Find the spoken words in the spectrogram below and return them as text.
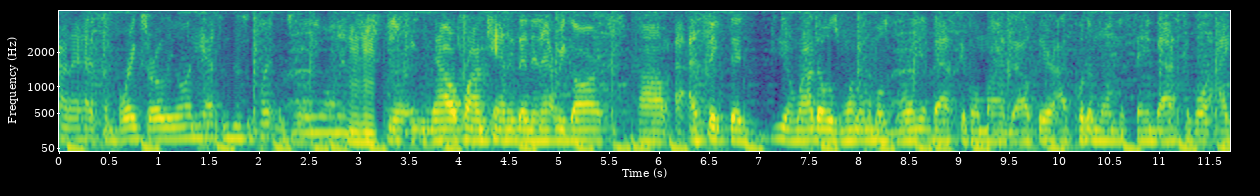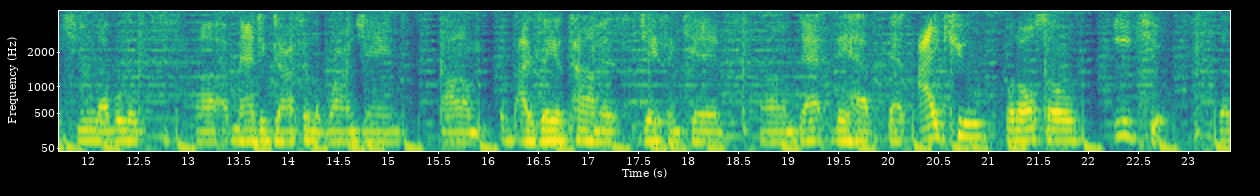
kind of had some breaks early on. He had some disappointments early on, and you know he's now a prime candidate in that regard. Um, I I think that you know Rondo is one of the most brilliant basketball minds out there. I put him on the same basketball IQ level as uh, Magic Johnson, LeBron James, um, Isiah Thomas, Jason Kidd. Um, that they have that IQ, but also EQ, the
